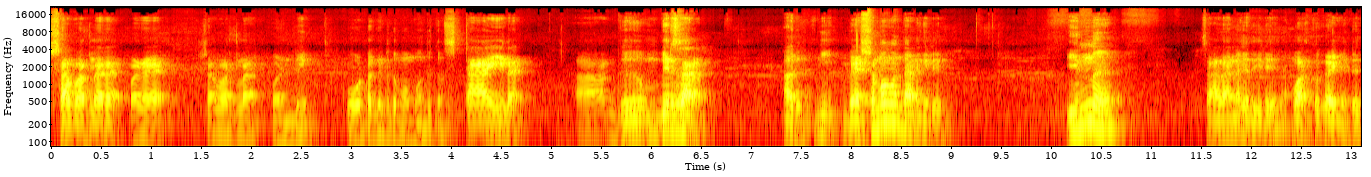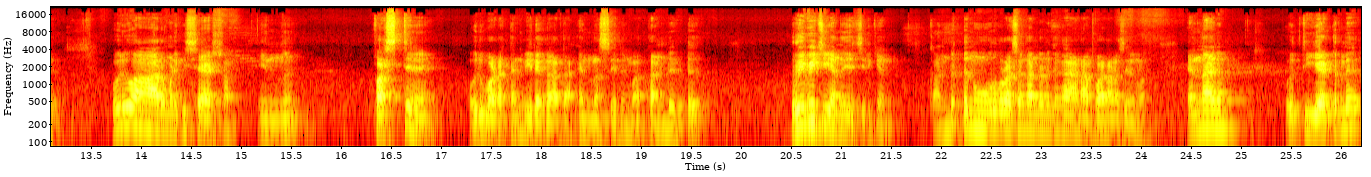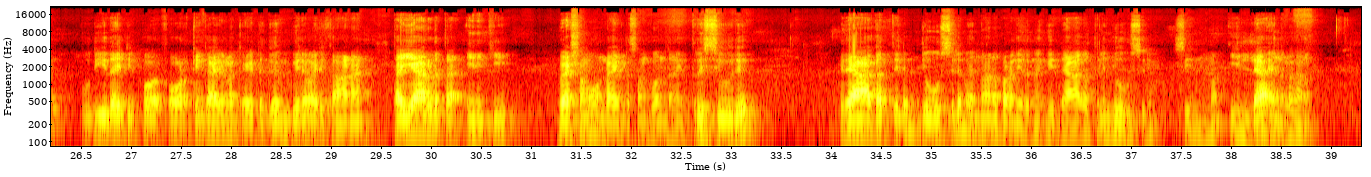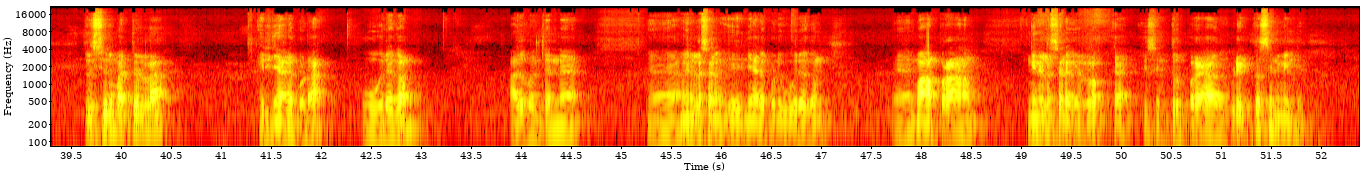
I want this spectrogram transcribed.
ഷവർലരെ പഴയ ഷവർല വണ്ടിയും കോട്ടൊക്കെ ഇട്ടിട്ട് മമ്മൂക്ക സ്റ്റൈല ആ ഗംഭീര സാധനം. അത് ഇനി വിഷമം എന്താണെങ്കിൽ ഇന്ന് സാധാരണഗതിയിൽ വർക്ക് കഴിഞ്ഞിട്ട് ഒരു ആറു മണിക്ക് ശേഷം ഇന്ന് ഫസ്റ്റിന് ഒരു വടക്കൻ വീരഗാഥ എന്ന സിനിമ കണ്ടിട്ട് റിവ്യൂ ചെയ്യാമെന്ന് വിചാരിച്ചിരിക്കുകയാണ്. കണ്ടിട്ട് നൂറ് പ്രാവശ്യം കണ്ടിട്ട് കാണാപ്പാടാണ് സിനിമ. എന്നാലും ഒരു തിയേറ്ററിൽ പുതിയതായിട്ട് ഇപ്പോൾ ഫോർക്കും കാര്യങ്ങളൊക്കെ ആയിട്ട് ഗംഭീരമായിട്ട് കാണാൻ തയ്യാറെടുത്ത എനിക്ക് വിഷമം ഉണ്ടായിട്ടുള്ള സംഭവം എന്താണ്? തൃശ്ശൂർ രാഗത്തിലും ജ്യൂസിലും എന്നാണ് പറഞ്ഞിരുന്നെങ്കിൽ രാഗത്തിലും ജ്യൂസിലും സിനിമ ഇല്ല എന്നുള്ളതാണ്. തൃശ്ശൂർ മറ്റുള്ള ഇരിഞ്ഞാലക്കുട ഊരകം അതുപോലെ തന്നെ അങ്ങനെയുള്ള സ്ഥലം ഇരിഞ്ഞാലക്കുടി ഊരകം മാപ്രാണം ഇങ്ങനെയുള്ള സ്ഥലങ്ങളിലൊക്കെ ഈ തൃപ്രയാർ ഇവിടെയൊക്കെ സിനിമയുണ്ട്.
